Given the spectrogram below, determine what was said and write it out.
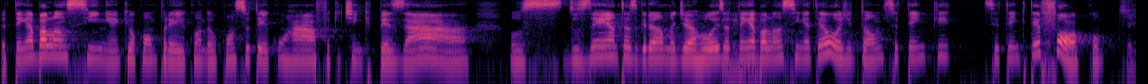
Eu tenho a balancinha que eu comprei quando eu consultei com o Rafa, que tinha que pesar os 200 gramas de arroz, uhum. eu tenho a uhum. balancinha até hoje. Então, você tem que, você tem que ter foco. Sim.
